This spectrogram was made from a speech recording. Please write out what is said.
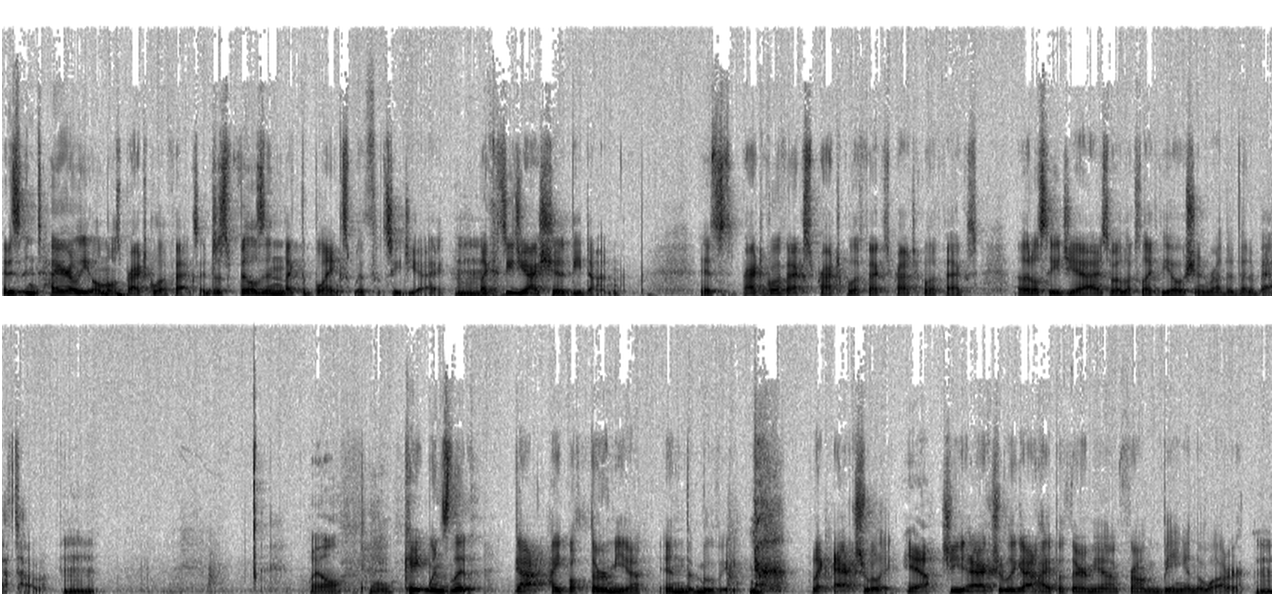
It is entirely almost practical effects. It just fills in like the blanks with CGI. Mm-hmm. Like CGI should be done. It's practical effects, practical effects, practical effects. A little CGI so it looks like the ocean rather than a bathtub. Mm-hmm. Well, well Kate Winslet got hypothermia in the movie. like actually. yeah. She actually got hypothermia from being in the water. Hmm.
